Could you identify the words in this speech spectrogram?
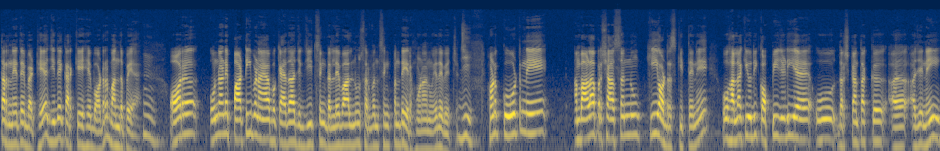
ਧਰਨੇ ਤੇ ਬੈਠੇ ਆ ਜਿਹਦੇ ਕਰਕੇ ਇਹ ਬਾਰਡਰ ਬੰਦ ਪਿਆ ਹੂੰ। ਔਰ ਉਹਨਾਂ ਨੇ ਪਾਰਟੀ ਬਣਾਇਆ ਬਕਾਇਦਾ ਜਗਜੀਤ ਸਿੰਘ ਡੱਲੇਵਾਲ ਨੂੰ ਸਰਵਨ ਸਿੰਘ ਪੰਧੇਰ ਹੋਣਾ ਨੂੰ ਇਹਦੇ ਵਿੱਚ। ਜੀ। ਹੁਣ ਕੋਰਟ ਨੇ ਅੰਬਾਲਾ ਪ੍ਰਸ਼ਾਸਨ ਨੂੰ ਕੀ ਆਰਡਰਸ ਕੀਤੇ ਨੇ? ਉਹ ਹਾਲਾਂਕਿ ਉਹਦੀ ਕਾਪੀ ਜਿਹੜੀ ਹੈ ਉਹ ਦਰਸ਼ਕਾਂ ਤੱਕ ਅਜੇ ਨਹੀਂ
